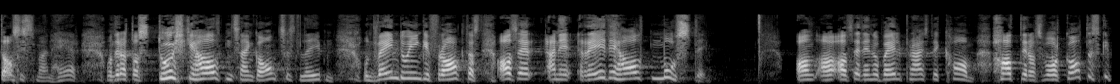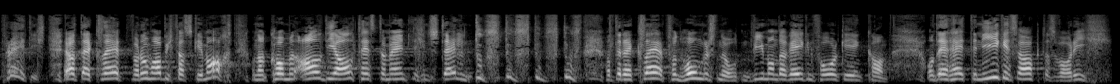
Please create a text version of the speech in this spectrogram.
Das ist mein Herr. Und er hat das durchgehalten sein ganzes Leben. Und wenn du ihn gefragt hast, als er eine Rede halten musste, als er den Nobelpreis bekam, hat er das Wort Gottes gepredigt. Er hat erklärt, warum habe ich das gemacht? Und dann kommen all die alttestamentlichen Stellen, duf, duf, duf, duf, hat er erklärt von Hungersnoten, wie man dagegen vorgehen kann. Und er hätte nie gesagt, das war ich.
